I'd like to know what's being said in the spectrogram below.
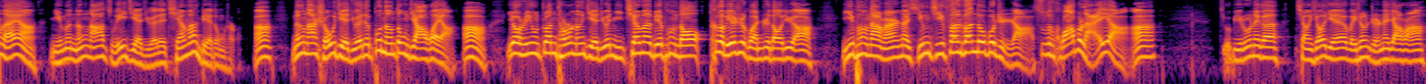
来呀，你们能拿嘴解决的，千万别动手啊；能拿手解决的，不能动家伙呀。啊，要是用砖头能解决，你千万别碰刀，特别是管制刀具啊，一碰那玩意儿，那刑期翻番都不止啊，是划不来呀。啊，就比如那个抢小姐卫生纸那家伙啊，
